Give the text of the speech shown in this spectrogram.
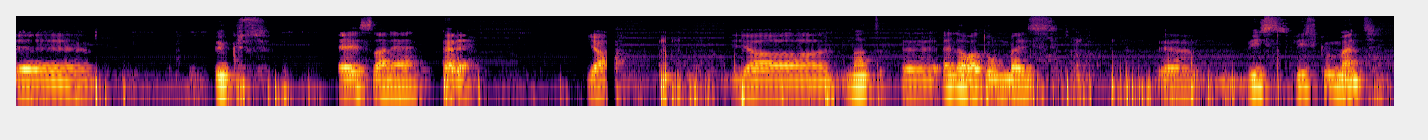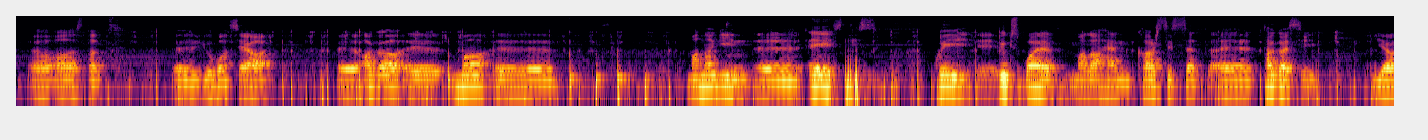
äh, üks eestlane pere. ja, ja nad elavad umbes viis, viiskümmend aastat juba seal. aga ma ma nägin Eestis, kui üks päev ma lähen Karstisse tagasi ja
